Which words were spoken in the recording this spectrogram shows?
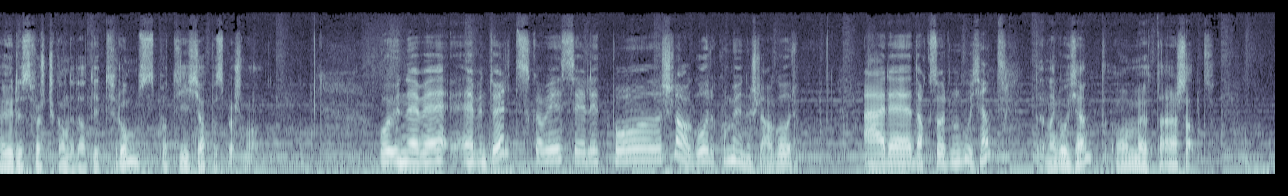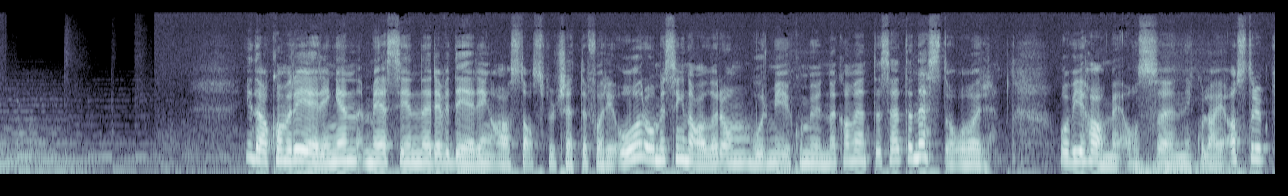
Høyres førstekandidat i Troms, på ti kjappe spørsmål. Og under eventuelt skal vi se litt på slagord, kommuneslagord. Er dagsordenen dagsorden godkjent? Den er godkjent, og møtet er satt. I dag kom regjeringen med sin revidering av statsbudsjettet for i år, og med signaler om hvor mye kommunene kan vente seg til neste år. Og vi har med oss eh, Nikolai Astrup,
